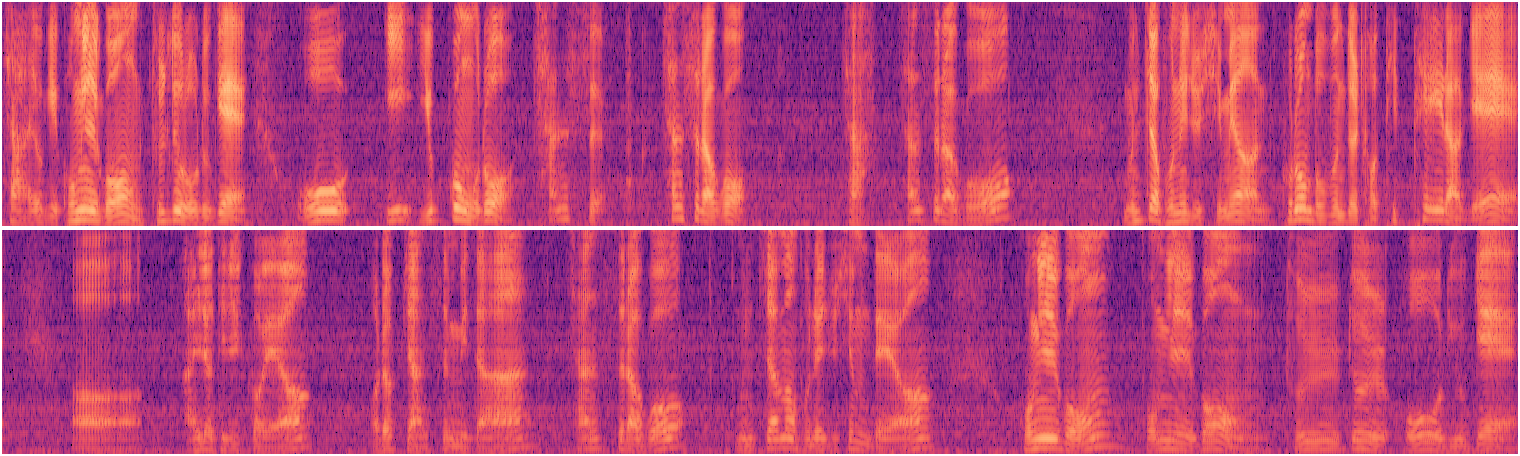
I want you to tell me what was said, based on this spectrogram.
자 여기 010 둘둘 오륙에 5260으로 찬스 찬스라고 자 찬스라고 문자 보내주시면 그런 부분들 더 디테일하게 어, 알려드릴 거예요. 어렵지 않습니다. 찬스라고 문자만 보내주시면 돼요. 010 010 2256에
